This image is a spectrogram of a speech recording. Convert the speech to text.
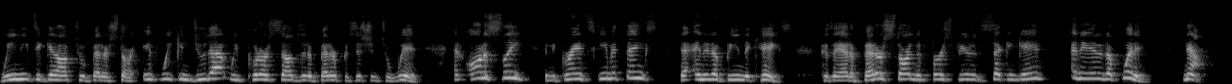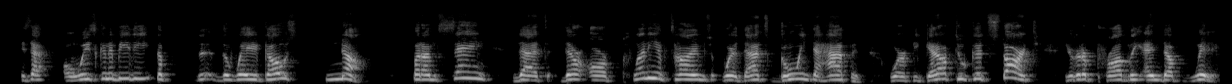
we need to get off to a better start. If we can do that, we put ourselves in a better position to win. And honestly, in the grand scheme of things, that ended up being the case because they had a better start in the first period of the second game and they ended up winning. Now, is that always going to be the, the, the, the way it goes? No. But I'm saying that there are plenty of times where that's going to happen, where if you get off to a good start, you're going to probably end up winning.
